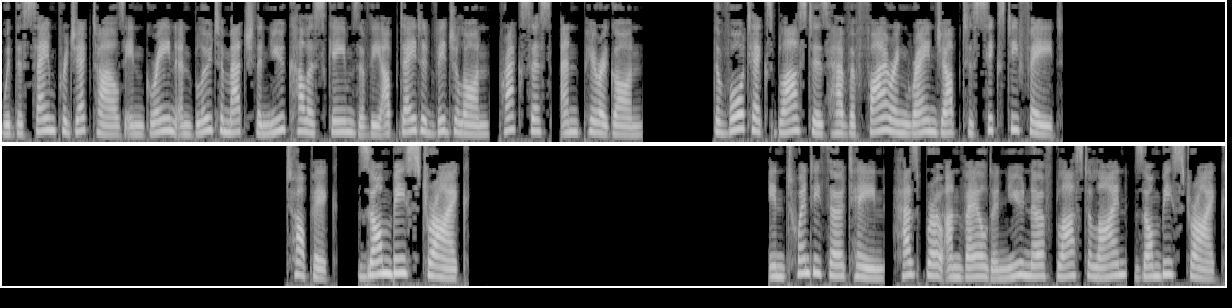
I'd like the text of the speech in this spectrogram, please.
with the same projectiles in green and blue to match the new color schemes of the updated Vigilon, Praxis, and Pyragon. The Vortex blasters have a firing range up to 60 feet. Topic: Zombie Strike. In 2013, Hasbro unveiled a new Nerf blaster line, Zombie Strike.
